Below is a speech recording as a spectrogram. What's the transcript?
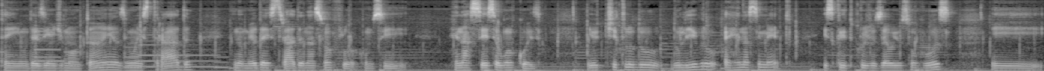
tem um desenho de montanhas uma estrada, e no meio da estrada nasce uma flor, como se renascesse alguma coisa. E o título do, do livro é Renascimento, escrito por José Wilson Ruas, e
